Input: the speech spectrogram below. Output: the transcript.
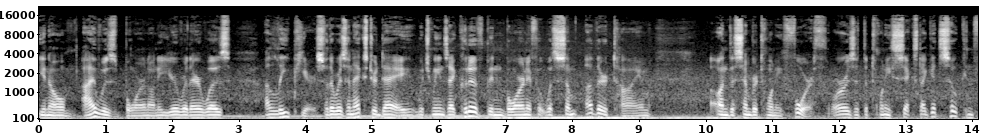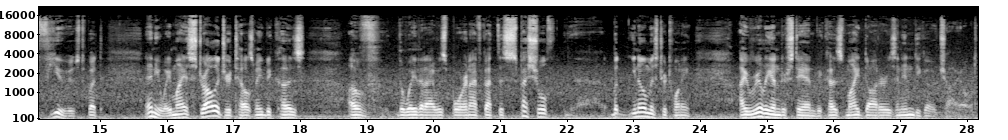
you know, I was born on a year where there was a leap year. So there was an extra day, which means I could have been born if it was some other time on December 24th, or is it the 26th? I get so confused. But anyway, my astrologer tells me because of the way that I was born, I've got this special. But you know, Mr. 20, I really understand because my daughter is an indigo child.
